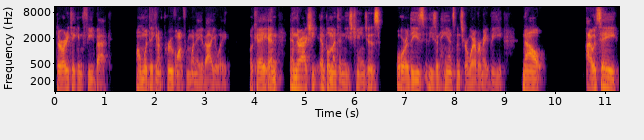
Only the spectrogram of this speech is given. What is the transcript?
they're already taking feedback on what they can improve on from when they evaluate. Okay, and and they're actually implementing these changes or these these enhancements or whatever it may be. Now, I would say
